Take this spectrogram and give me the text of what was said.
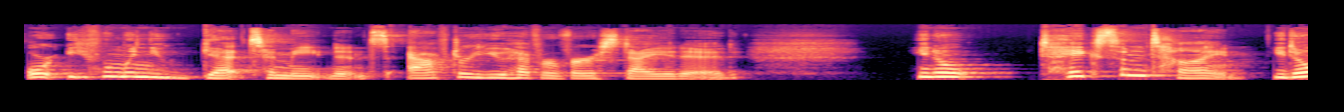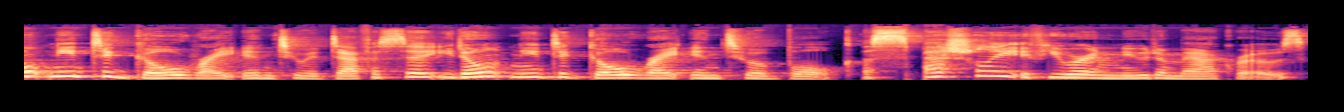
or even when you get to maintenance after you have reverse dieted, you know, take some time. You don't need to go right into a deficit. You don't need to go right into a bulk, especially if you are new to macros.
